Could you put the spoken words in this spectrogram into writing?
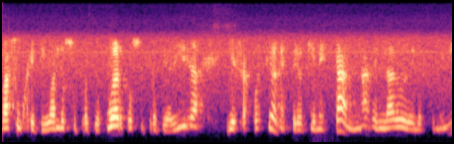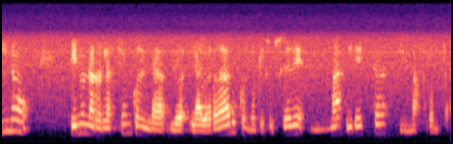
va subjetivando su propio cuerpo, su propia vida y esas cuestiones, pero quien está más del lado de lo femenino tiene una relación con la, verdad, con lo que sucede más directa y más frontal.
